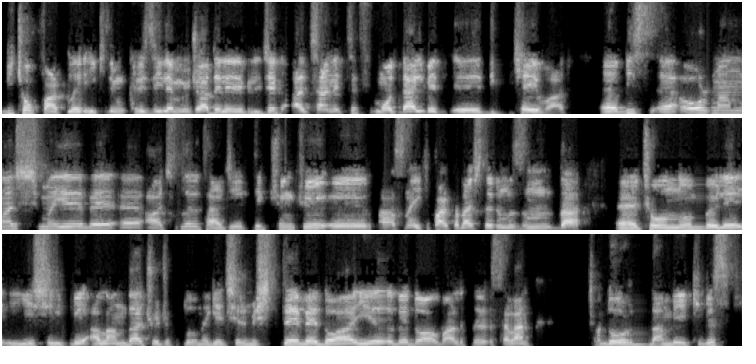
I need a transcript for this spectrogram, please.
birçok farklı iklim kriziyle mücadele edebilecek alternatif model ve e, dikey var. E, biz e, ormanlaşmayı ve e, ağaçları tercih ettik. Çünkü e, aslında ekip arkadaşlarımızın da e, çoğunluğu böyle yeşil bir alanda çocukluğunu geçirmişti ve doğayı ve doğal varlıkları seven doğrudan bir ekibiz.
